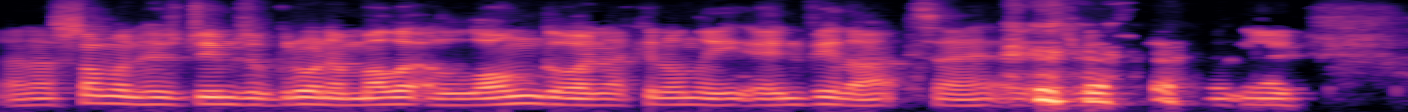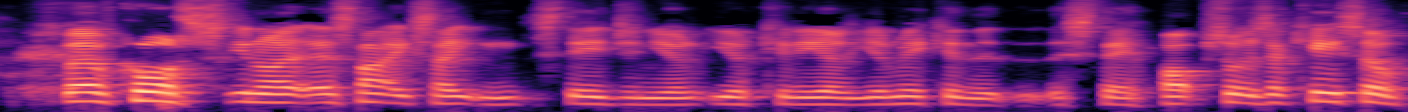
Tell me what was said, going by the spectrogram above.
And as someone whose dreams have grown a mullet are long gone, I can only envy that. Uh, but of course, you know it's that exciting stage in your, your career. You're making the, the, step up, so it's a case of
